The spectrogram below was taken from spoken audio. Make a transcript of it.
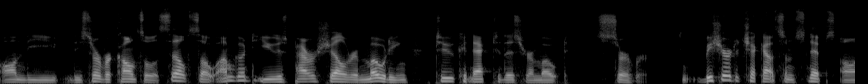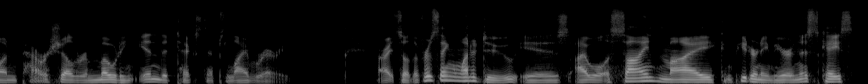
on the, the server console itself, so I'm going to use PowerShell remoting to connect to this remote server. Be sure to check out some snips on PowerShell remoting in the TechSnips library. All right, so the first thing I want to do is I will assign my computer name here. In this case,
